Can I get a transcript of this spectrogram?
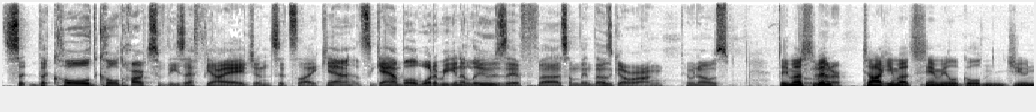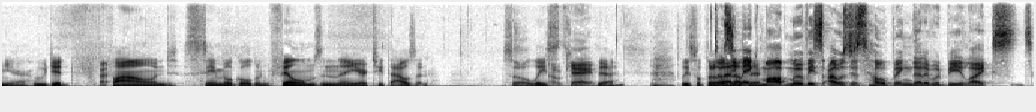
so the cold, cold hearts of these FBI agents. It's like, yeah, it's a gamble. What are we going to lose if uh, something does go wrong? Who knows? They must Doesn't have been matter. talking about Samuel Goldwyn Jr., who did Uh, found Samuel Goldwyn Films in the year 2000. So at least, Okay. yeah, at least we'll throw Does that he out make there. mob movies? I was just hoping that it would be like s- s-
